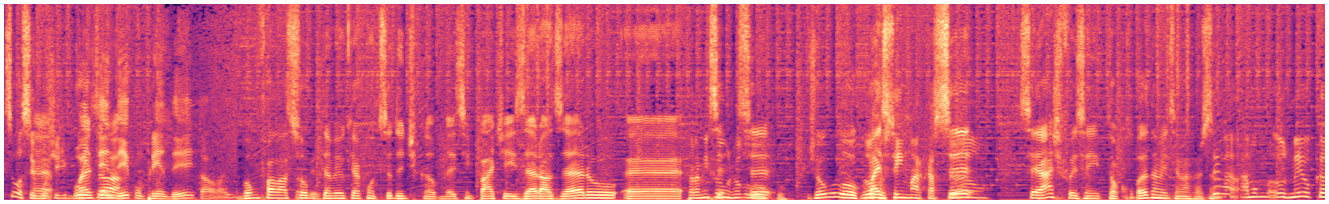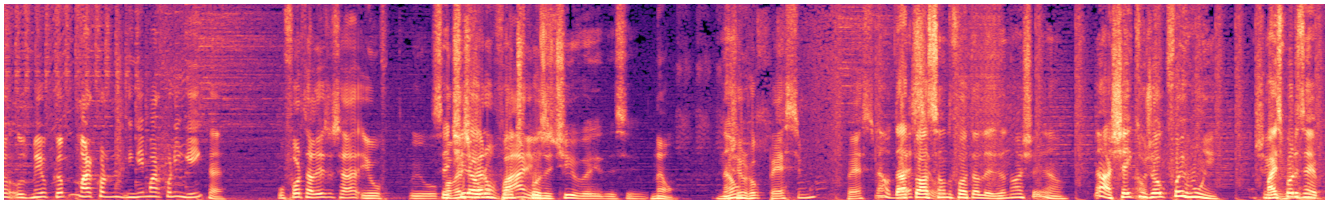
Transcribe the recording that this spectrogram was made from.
se você É, curtir de boa, mas, entender, compreender e tal, aí... Vamos falar sobre Tranquilo. também o que aconteceu dentro de campo, né? Esse empate aí 0x0 é. Pra mim foi Cê- um jogo cê- louco. Jogo louco. Louco, Mas sem marcação. você acha que foi sem. Tô completamente sem marcação? Sei lá, os meio os meio campo marcam, ninguém marcou ninguém, cara. O Fortaleza o Ceará- e o, o Você Palmeiras tira algum ponto vários. positivo aí desse. Não. Não? Achei um jogo péssimo. Péssimo. Não, da péssimo. atuação do Fortaleza, eu não achei, não. Não, achei que o jogo foi ruim. Achei Mas, por jogo exemplo,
